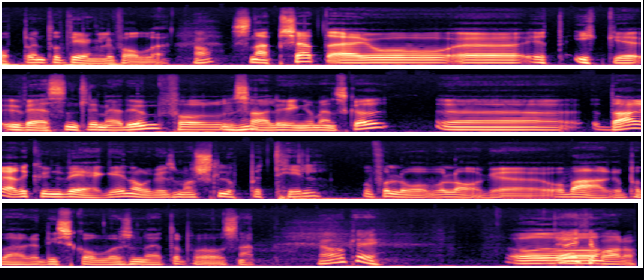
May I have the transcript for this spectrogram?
åpent og tilgjengelig for alle. Ja. Snapchat er jo uh, et ikke uvesentlig medium for Mhm. særlig yngre mennesker. Uh, der er det kun VG i Norge som har sluppet til å få lov å lage og være på det her Discover, som det heter på Snap. Ja, ok. Og, Det er ikke bra da.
